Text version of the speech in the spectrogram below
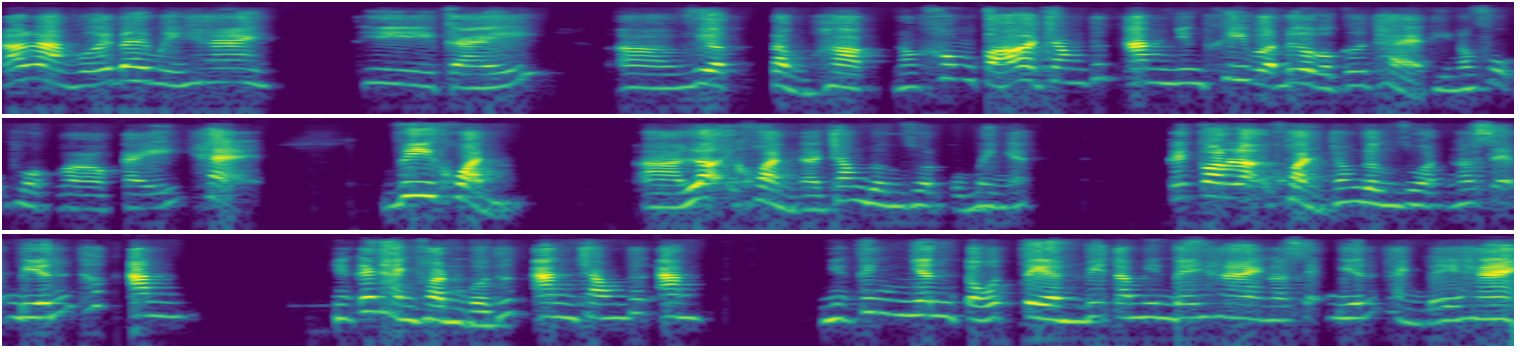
đó là với B12 thì cái uh, việc tổng hợp nó không có ở trong thức ăn nhưng khi vào đưa vào cơ thể thì nó phụ thuộc vào cái hệ vi khuẩn à, lợi khuẩn ở trong đường ruột của mình ấy. cái con lợi khuẩn trong đường ruột nó sẽ biến thức ăn những cái thành phần của thức ăn trong thức ăn những cái nhân tố tiền vitamin B2 nó sẽ biến thành B2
